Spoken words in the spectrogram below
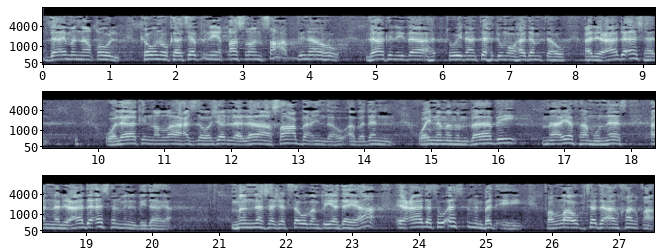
دائما نقول كونك تبني قصرا صعب بناؤه لكن إذا تريد أن تهدم هدمته الإعادة أسهل. ولكن الله عز وجل لا صعب عنده أبدا وإنما من باب ما يفهم الناس أن الإعادة أسهل من البداية. من نسجت ثوبا بيديها إعادته أسهل من بدئه. فالله ابتدأ الخلق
